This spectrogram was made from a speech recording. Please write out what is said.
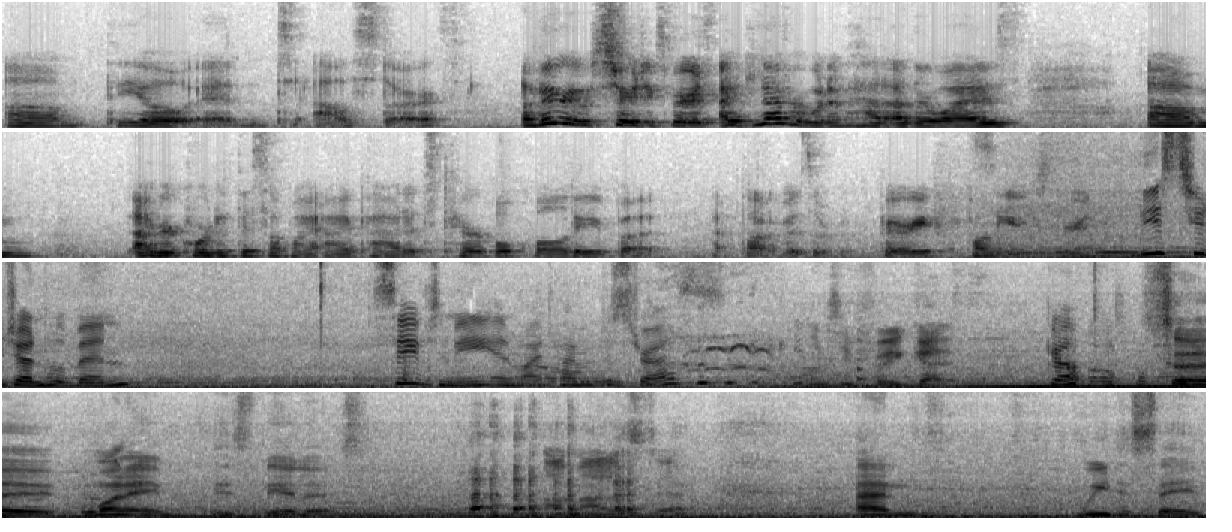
um, Theo and Alistair a very strange experience I never would have had otherwise um, I recorded this on my iPad. It's terrible quality, but I thought it was a very funny experience. These two gentlemen saved me in my time of distress. One, two, three, go. Go. So, my name is Theo Lewis. I'm Alistair. And we just saved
